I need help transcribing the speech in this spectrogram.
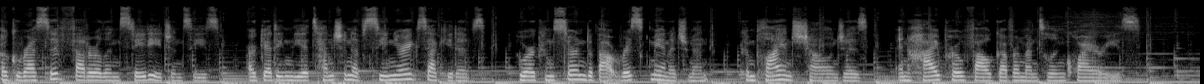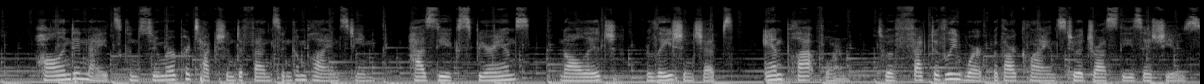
Aggressive federal and state agencies are getting the attention of senior executives who are concerned about risk management, compliance challenges, and high profile governmental inquiries. Holland and Knight's Consumer Protection Defense and Compliance Team has the experience, knowledge, relationships, and platform to effectively work with our clients to address these issues.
